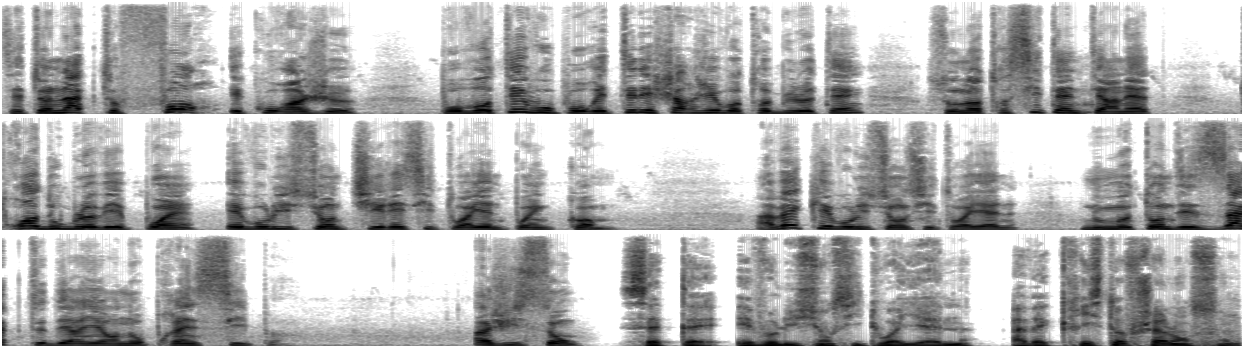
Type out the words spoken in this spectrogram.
C'est un acte fort et courageux. Pour voter, vous pourrez télécharger votre bulletin sur notre site internet www.évolution-citoyenne.com. Avec Évolution citoyenne, nous mettons des actes derrière nos principes. Agissons. C'était Évolution citoyenne avec Christophe Chalençon.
